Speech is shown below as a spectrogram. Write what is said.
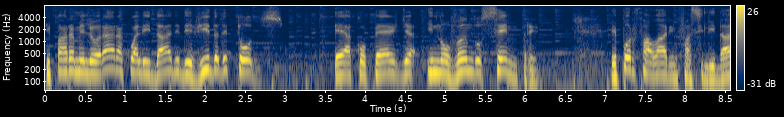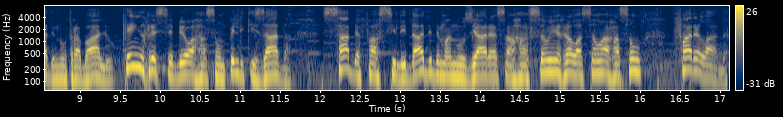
e para melhorar a qualidade de vida de todos. É a Copérdia inovando sempre. E por falar em facilidade no trabalho, quem recebeu a ração pelletizada sabe a facilidade de manusear essa ração em relação à ração farelada.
